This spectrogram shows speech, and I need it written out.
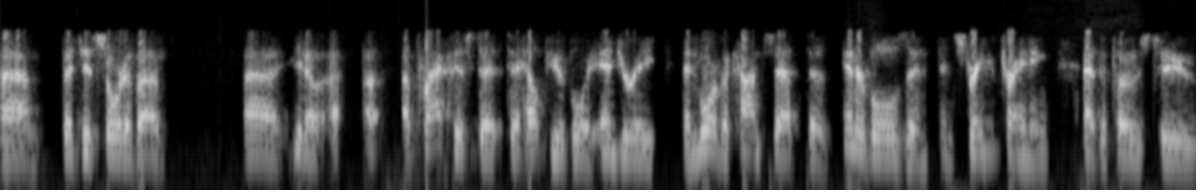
um, but just sort of a uh, you know a, a, a practice to to help you avoid injury and more of a concept of intervals and, and strength training as opposed to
